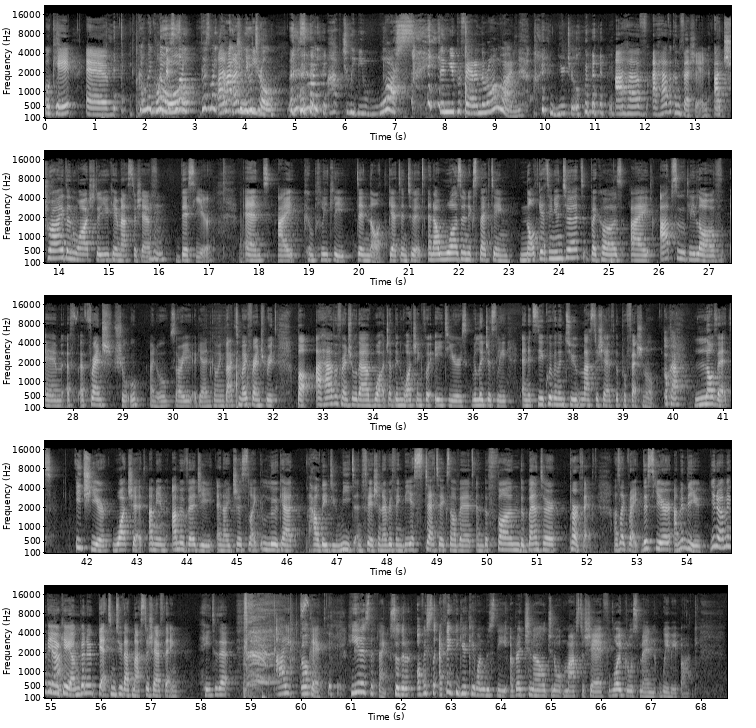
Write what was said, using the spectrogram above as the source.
Okay, um, Oh my god, No. this might this might I'm, I'm actually neutral. Be, this might actually be worse than you prefer in the wrong one. neutral. I have I have a confession. I tried and watched the UK MasterChef this year, and I completely did not get into it. And I wasn't expecting not getting into it because I absolutely love um, a, a French show. I know, sorry, again, coming back to my French roots, but I have a French show that I've watched, I've been watching for eight years religiously, and it's the equivalent to MasterChef The Professional. Okay. love it. Each year watch it. I mean i'm a veggie and i just like look at how they do meat and fish and everything. The aesthetics of it and the fun the banter perfect. I was like right this year i'm in the U- you know i'm in the Yeah. uk i'm gonna get into that MasterChef thing. Hated it I okay. Here is the thing. So there obviously I think the UK one was the original, you know, MasterChef, Lloyd Grossman way way back.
